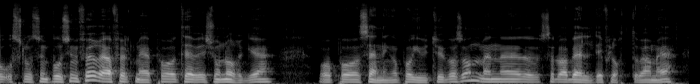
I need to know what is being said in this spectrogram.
Oslo Symposium før. Jeg har fulgt med på TV Show Norge og på sendinger på YouTube og sånn, eh, så det var veldig flott å være med.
